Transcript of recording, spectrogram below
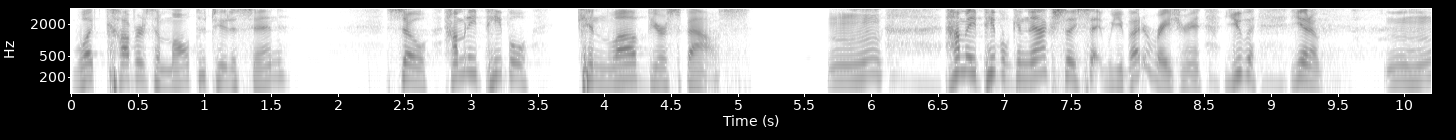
What covers a multitude of sin? So, how many people can love your spouse? Mm-hmm. How many people can actually say, well, you better raise your hand. You, you know, mm-hmm.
